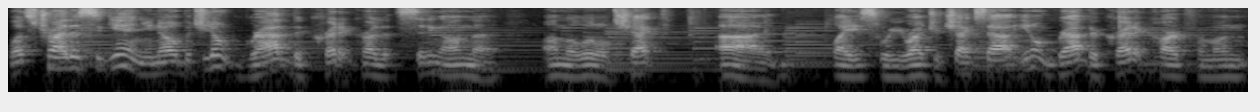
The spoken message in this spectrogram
Let's try this again, you know, but you don't grab the credit card that's sitting on the on the little check uh, place where you write your checks out. You don't grab their credit card from on,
